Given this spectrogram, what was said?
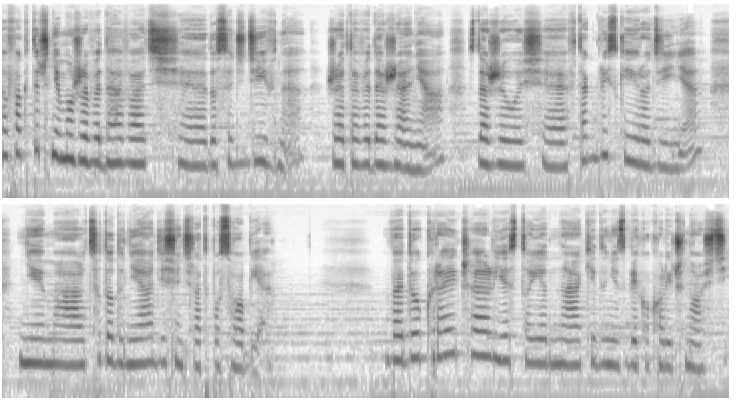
To faktycznie może wydawać się dosyć dziwne, że te wydarzenia zdarzyły się w tak bliskiej rodzinie, niemal co do dnia 10 lat po sobie. Według Rachel jest to jednak jedynie zbieg okoliczności.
